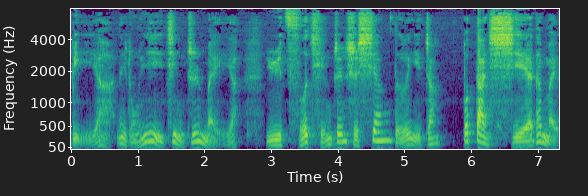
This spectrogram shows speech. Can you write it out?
笔呀那种意境之美呀，与词情真是相得益彰。不但写的美，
